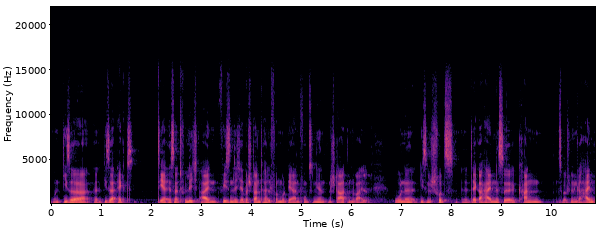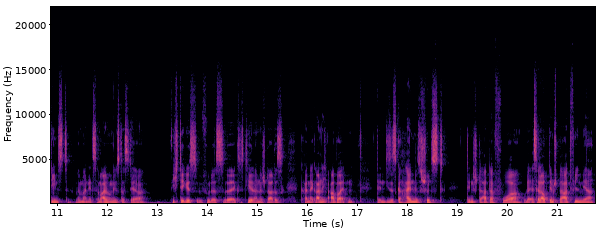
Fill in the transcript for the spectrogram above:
Und dieser, äh, dieser Act, der ist natürlich ein wesentlicher Bestandteil von modernen funktionierenden Staaten, weil ohne diesen Schutz äh, der Geheimnisse kann zum Beispiel ein Geheimdienst, wenn man jetzt der Meinung ist, dass der wichtig ist für das äh, Existieren eines Staates, kann er gar nicht arbeiten. Denn dieses Geheimnis schützt den Staat davor oder es erlaubt dem Staat vielmehr,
